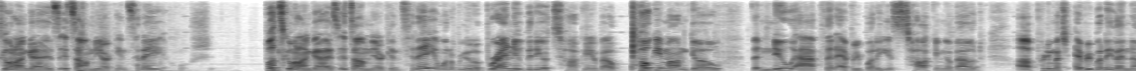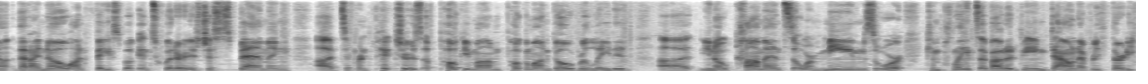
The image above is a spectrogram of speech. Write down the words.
going on guys? It's Omniarch and today oh shit. What's going on guys? It's Omniarch and today I want to bring you a brand new video talking about Pokemon Go, the new app that everybody is talking about. Uh, pretty much everybody that, know, that I know on Facebook and Twitter is just spamming uh, different pictures of Pokemon, Pokemon Go related, uh, you know, comments or memes or complaints about it being down every 30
